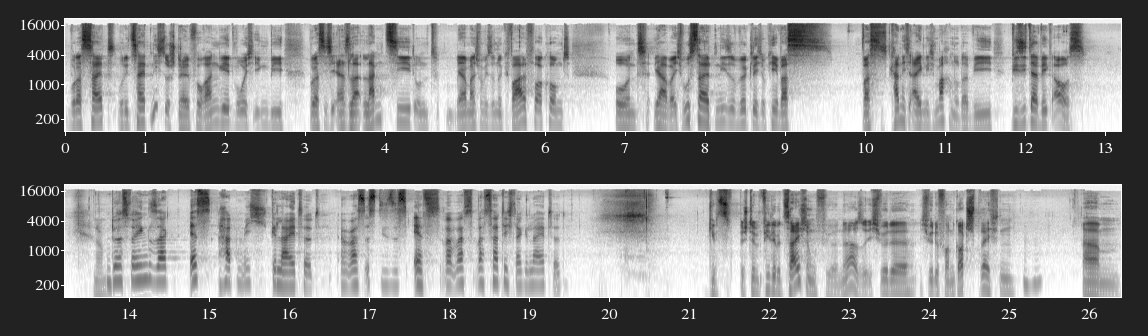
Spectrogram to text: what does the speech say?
wo, das Zeit, wo die Zeit nicht so schnell vorangeht, wo ich irgendwie, wo das sich erst lang zieht und ja, manchmal wie so eine Qual vorkommt. Und ja, aber ich wusste halt nie so wirklich, okay, was, was kann ich eigentlich machen oder wie, wie sieht der Weg aus? Ja. Du hast vorhin gesagt, es hat mich geleitet. Was ist dieses S? Was, was hat dich da geleitet? Gibt es bestimmt viele Bezeichnungen für. Ne? Also ich würde, ich würde von Gott sprechen. Mhm. Ähm,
